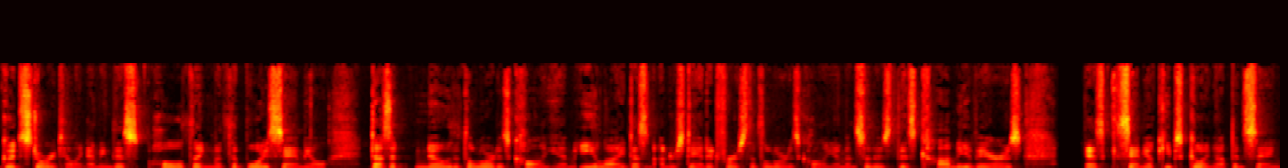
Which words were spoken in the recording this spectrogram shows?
good storytelling, I mean, this whole thing with the boy Samuel doesn't know that the Lord is calling him. Eli doesn't understand at first that the Lord is calling him. And so there's this comedy of errors as Samuel keeps going up and saying,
